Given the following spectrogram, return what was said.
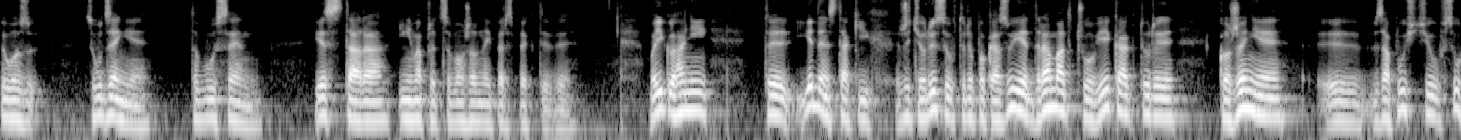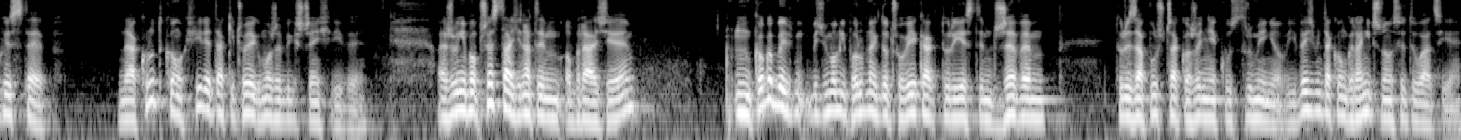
było złudzenie, to był sen. Jest stara i nie ma przed sobą żadnej perspektywy. Moi kochani, to jeden z takich życiorysów, który pokazuje dramat człowieka, który korzenie y, zapuścił w suchy step. Na krótką chwilę taki człowiek może być szczęśliwy. Ale żeby nie poprzestać na tym obrazie, kogo byśmy mogli porównać do człowieka, który jest tym drzewem, który zapuszcza korzenie ku strumieniowi? Weźmy taką graniczną sytuację.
